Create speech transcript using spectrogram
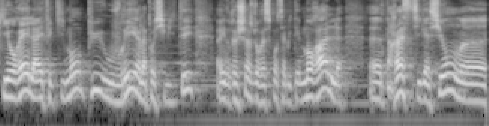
qui auraient, là, effectivement, pu ouvrir la possibilité à une recherche de responsabilité morale euh, par instigation. Euh,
